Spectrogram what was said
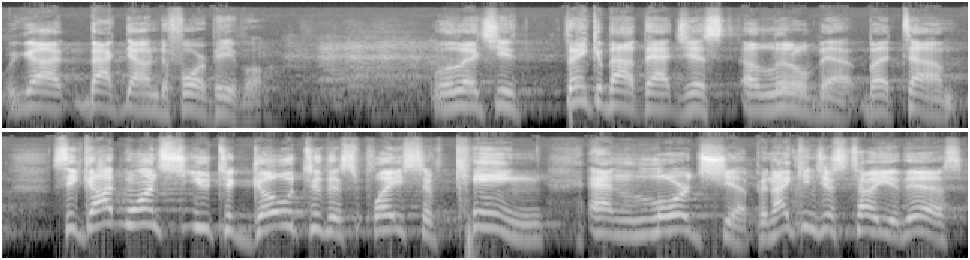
We got back down to four people. We'll let you Think about that just a little bit. But um, see, God wants you to go to this place of king and lordship. And I can just tell you this.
